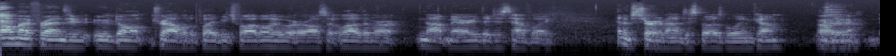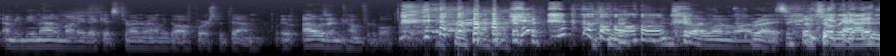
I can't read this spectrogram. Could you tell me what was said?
All my friends who, who don't travel to play beach volleyball, who are also a lot of them are not married. They just have like an absurd amount of disposable income. Oh, So, yeah. I mean, the amount of money that gets thrown around the golf course with them, it, I was uncomfortable Oh, until I won a lot. Of Right. it. So- Until the guy who's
